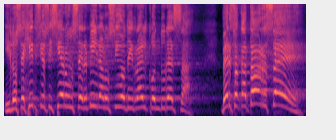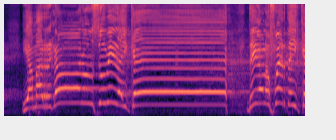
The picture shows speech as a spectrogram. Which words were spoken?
Y los egipcios hicieron servir a los hijos de Israel con dureza. Verso 14. Y amargaron su vida. ¿Y qué? Dígalo fuerte. ¿Y qué?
